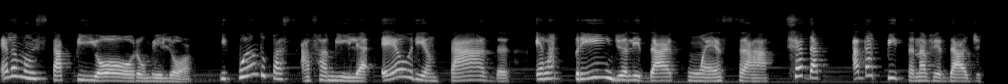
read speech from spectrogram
Ela não está pior ou melhor. E quando a família é orientada, ela aprende a lidar com essa, se adapta, adapta, na verdade,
